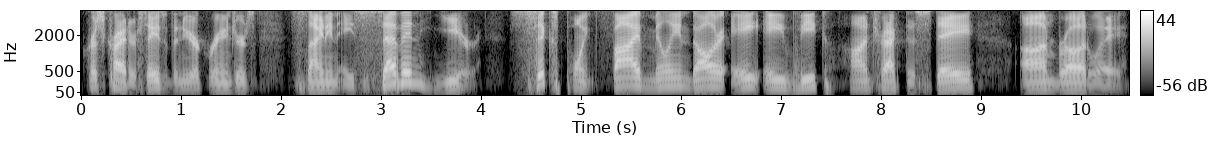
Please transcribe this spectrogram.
Chris Kreider stays with the New York Rangers, signing a seven year, $6.5 million AAV contract to stay on Broadway.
